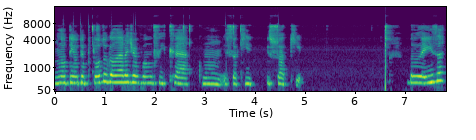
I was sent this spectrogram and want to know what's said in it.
não tem o tempo todo, galera. Já vamos ficar com isso aqui, isso aqui. Beleza?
